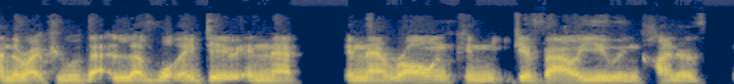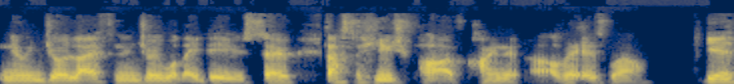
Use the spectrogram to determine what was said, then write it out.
and the right people that love what they do in their in their role and can give value and kind of you know enjoy life and enjoy what they do. So that's a huge part of kind of, of it as well. Yeah,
